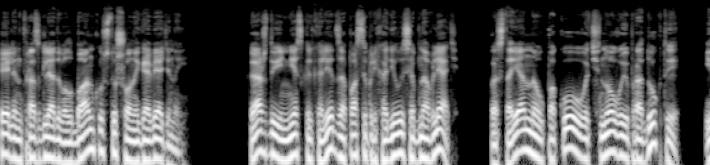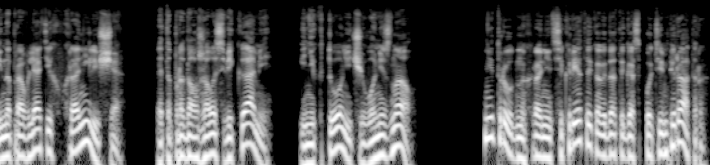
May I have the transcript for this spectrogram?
Элленд разглядывал банку с тушеной говядиной. Каждые несколько лет запасы приходилось обновлять, постоянно упаковывать новые продукты и направлять их в хранилища. Это продолжалось веками, и никто ничего не знал. Нетрудно хранить секреты, когда ты Господь-император,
